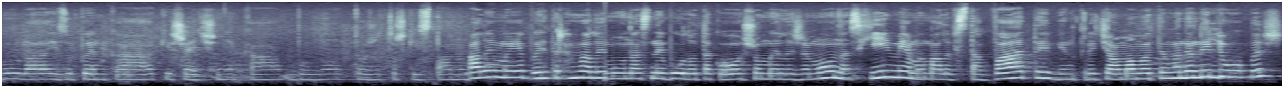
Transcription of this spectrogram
Була і зупинка кишечника, було дуже тяжкий стан. Але ми витримали. У нас не було такого, що ми лежимо, у нас хімія, ми мали вставати. Він кричав: Мама, ти мене не любиш,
